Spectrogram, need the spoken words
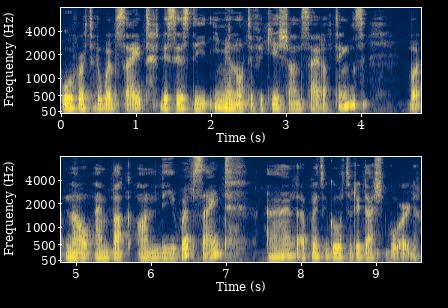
over to the website. This is the email notification side of things. But now I'm back on the website and I'm going to go to the dashboard.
